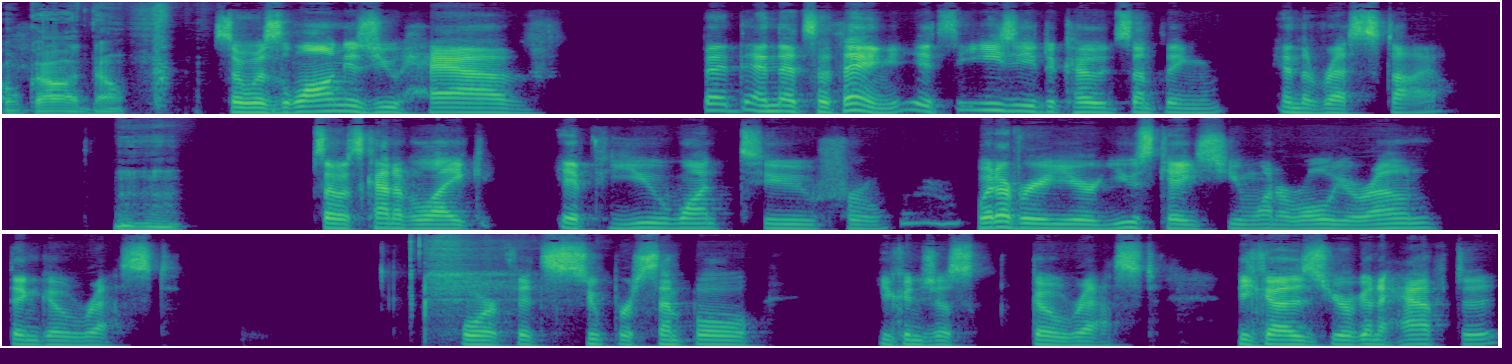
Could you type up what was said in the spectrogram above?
Oh God, no. So as long as you have but and that's the thing, it's easy to code something in the REST style. Mm-hmm. So it's kind of like if you want to, for whatever your use case, you want to roll your own, then go REST. Or if it's super simple, you can just go REST because you're going to have to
